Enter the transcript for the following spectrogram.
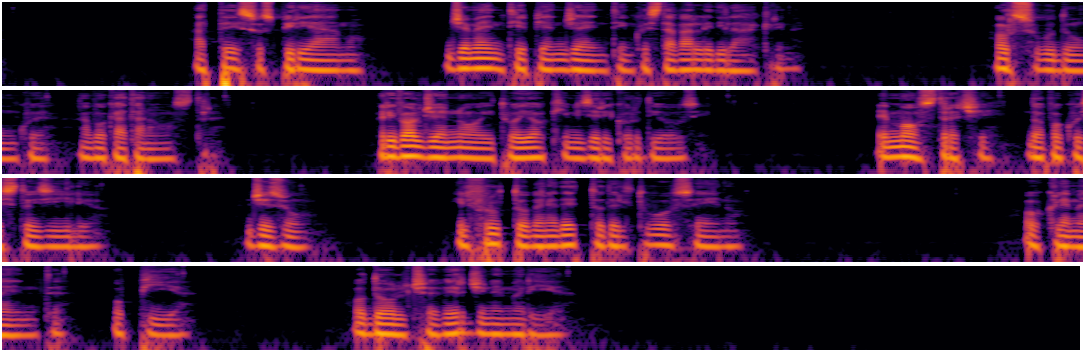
A te sospiriamo, gementi e piangenti in questa valle di lacrime. Orsù dunque, avvocata nostra, rivolgi a noi i tuoi occhi misericordiosi e mostraci, dopo questo esilio, Gesù, il frutto benedetto del tuo seno. O clemente, o pia, o dolce Vergine Maria.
